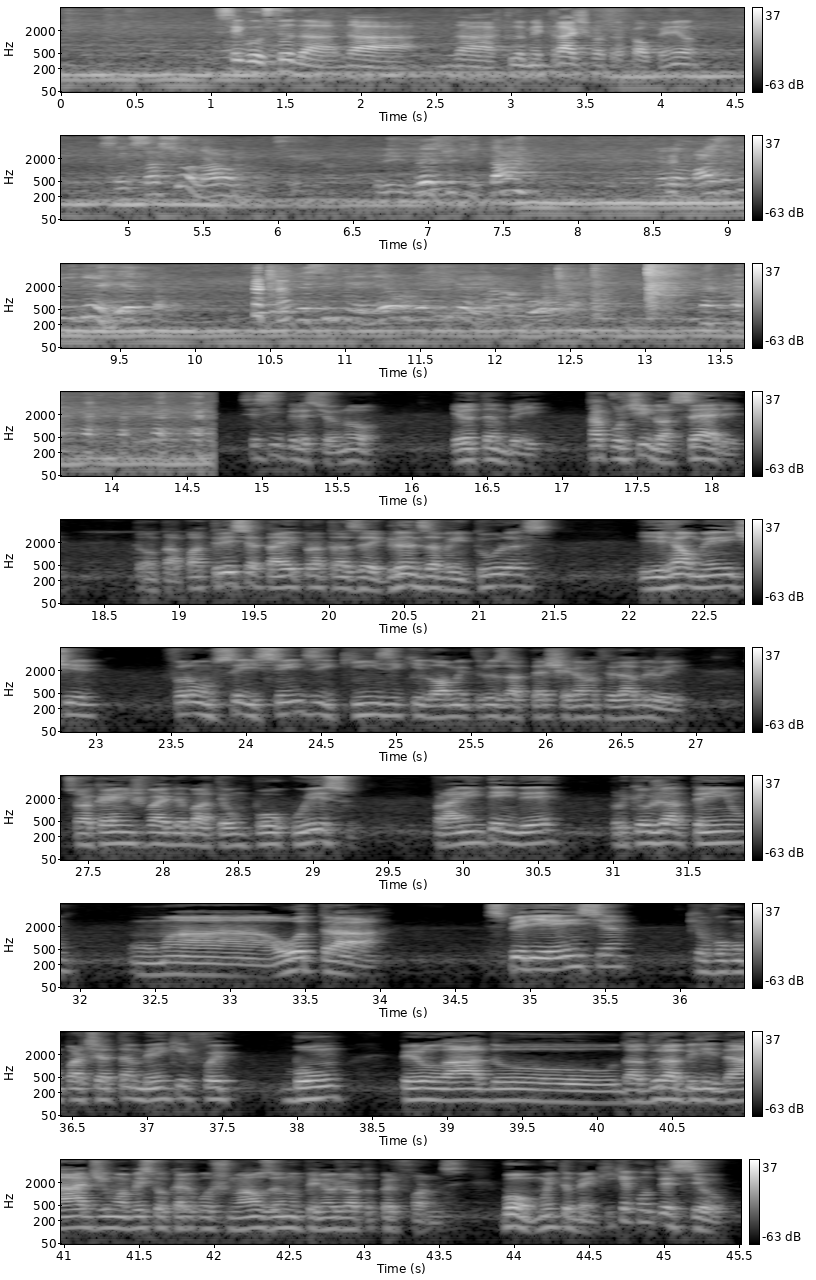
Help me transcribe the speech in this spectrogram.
Você gostou da, da, da quilometragem para trocar o pneu? Sensacional. O preço que tá, quero mais é que ele derreta. Esse pneu, deixa de beijar na boca. Você se impressionou? Eu também. Tá curtindo a série? Então tá, a Patrícia tá aí para trazer grandes aventuras e realmente foram 615 quilômetros até chegar no TWI. Só que a gente vai debater um pouco isso para entender, porque eu já tenho uma outra experiência que eu vou compartilhar também que foi bom pelo lado da durabilidade, uma vez que eu quero continuar usando um pneu de alta performance. Bom, muito bem. O que, que aconteceu?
